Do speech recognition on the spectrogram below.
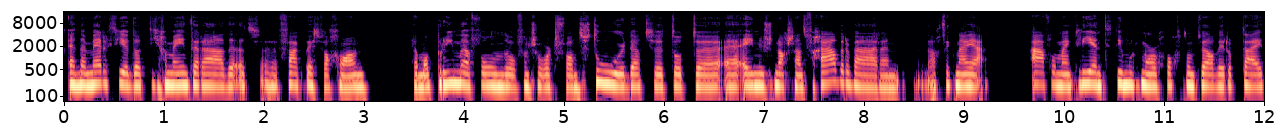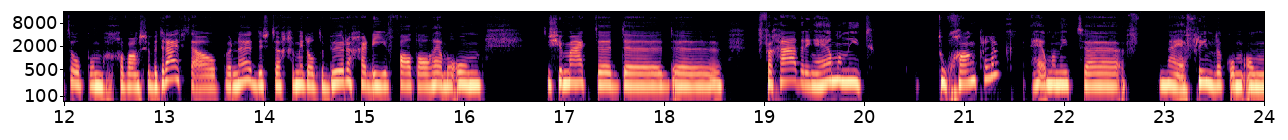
En dan merkte je dat die gemeenteraden het uh, vaak best wel gewoon helemaal prima vonden. Of een soort van stoer dat ze tot uh, één uur s'nachts aan het vergaderen waren. En dan dacht ik, nou ja, A voor mijn cliënt, die moet morgenochtend wel weer op tijd op om gewoon zijn bedrijf te openen. Dus de gemiddelde burger, die valt al helemaal om. Dus je maakt de, de, de vergaderingen helemaal niet toegankelijk. Helemaal niet nou ja, vriendelijk om, om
